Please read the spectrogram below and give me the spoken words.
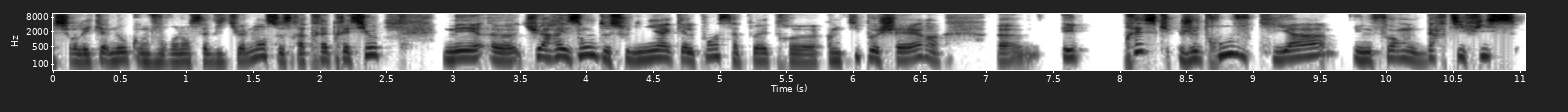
sur les canaux qu'on vous relance habituellement, ce sera très précieux. Mais tu as raison de souligner à quel point ça peut être un petit peu cher et presque, je trouve qu'il y a une forme d'artifice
